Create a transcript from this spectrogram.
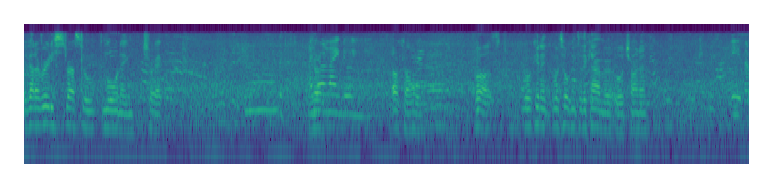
We've had a really stressful morning trip. I don't like doing this. Okay. Well, we're, gonna, we're talking to the camera or trying to Either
